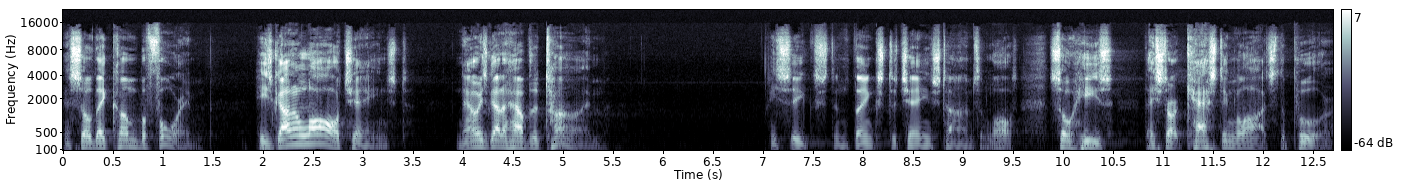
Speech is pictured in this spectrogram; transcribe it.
And so they come before him. He's got a law changed. Now he's got to have the time. He seeks and thinks to change times and laws. So he's they start casting lots, the Pur.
